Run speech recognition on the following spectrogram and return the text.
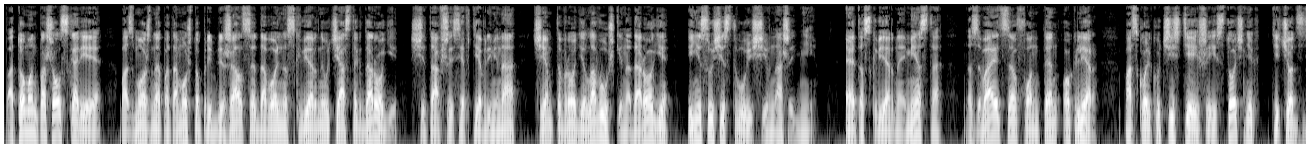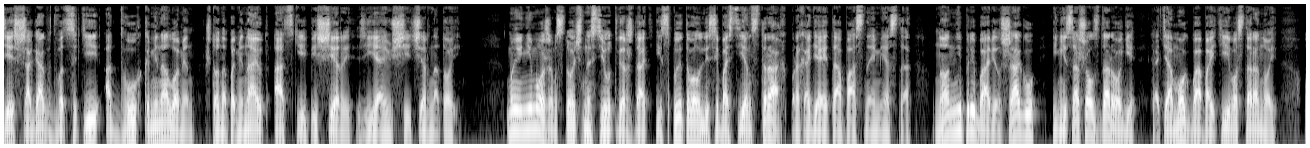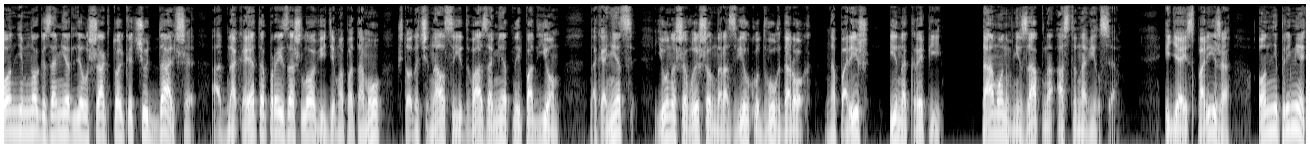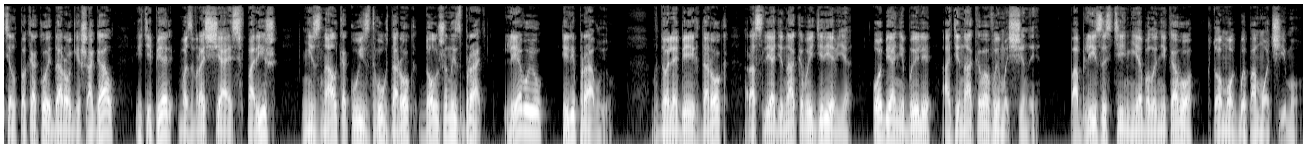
Потом он пошел скорее, возможно, потому что приближался довольно скверный участок дороги, считавшийся в те времена чем-то вроде ловушки на дороге и несуществующей в наши дни. Это скверное место называется Фонтен-Оклер, поскольку чистейший источник течет здесь в шагах в двадцати от двух каменоломен, что напоминают адские пещеры, зияющие чернотой. Мы не можем с точностью утверждать, испытывал ли Себастьян страх, проходя это опасное место, но он не прибавил шагу и не сошел с дороги, хотя мог бы обойти его стороной. Он немного замедлил шаг только чуть дальше, однако это произошло, видимо, потому, что начинался едва заметный подъем. Наконец, юноша вышел на развилку двух дорог — на Париж и на Крепи. Там он внезапно остановился. Идя из Парижа, он не приметил, по какой дороге шагал, и теперь, возвращаясь в Париж, не знал, какую из двух дорог должен избрать — левую или правую. Вдоль обеих дорог росли одинаковые деревья, обе они были одинаково вымощены. Поблизости не было никого, кто мог бы помочь ему.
